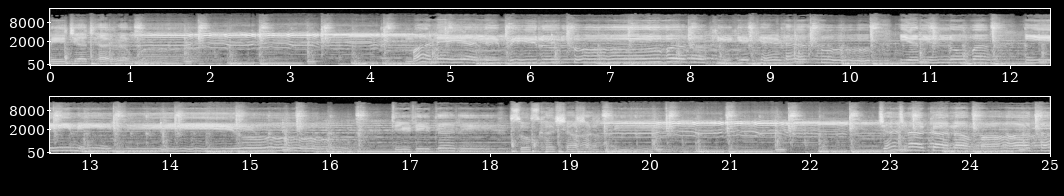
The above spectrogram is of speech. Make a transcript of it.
ನಿಜ ಧರ್ಮ. ಮನೆಯಲ್ಲಿ ಬಿರುಕು, ಬದುಕಿಗೆ ಕೆಡಕು ಎನ್ನುವ ಈ ನೀತಿಯೋ. ತಿಳಿದರೆ ಸುಖ ಶಾಂತಿ ಜನಕನ ಮಾತಾ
